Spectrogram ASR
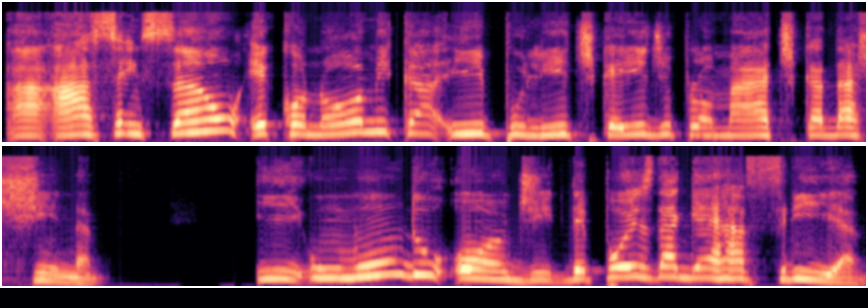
a, a ascensão econômica e política e diplomática da China. E um mundo onde, depois da Guerra Fria,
